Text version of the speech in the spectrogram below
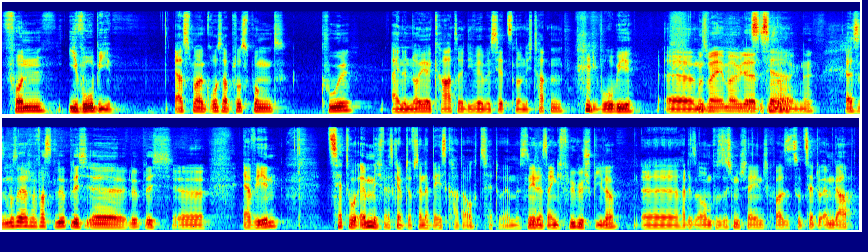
von Iwobi. Erstmal großer Pluspunkt, cool. eine neue Karte, die wir bis jetzt noch nicht hatten, die Wobi. Ähm, muss man ja immer wieder dazu ja, sagen, ne? Das muss man ja schon fast löblich, äh, löblich äh, erwähnen. ZOM, ich weiß gar nicht, ob der auf seiner Basekarte auch ZOM ist. Nee, das ist eigentlich Flügelspieler. Äh, hat jetzt auch einen Position Change quasi zu ZOM gehabt.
